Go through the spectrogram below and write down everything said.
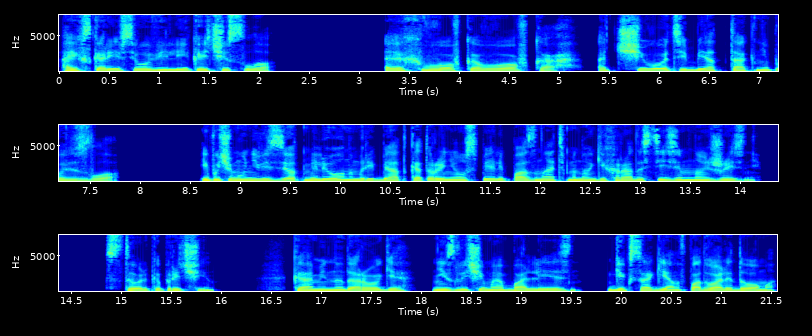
а их, скорее всего, великое число. Эх, Вовка, Вовка, отчего тебе так не повезло? И почему не везет миллионам ребят, которые не успели познать многих радостей земной жизни? Столько причин. Камень на дороге, неизлечимая болезнь, гексоген в подвале дома,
